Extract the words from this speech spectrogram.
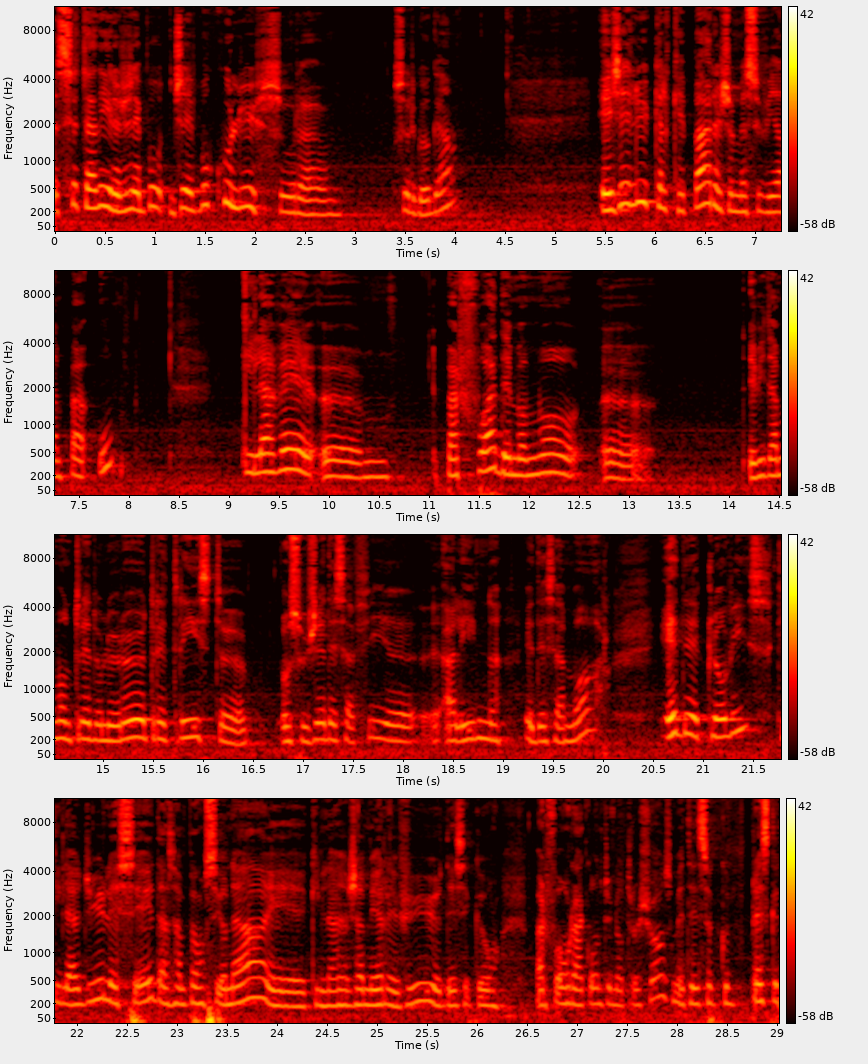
c'est-à-dire, j'ai beaucoup lu sur, euh, sur Gauguin, et j'ai lu quelque part, et je ne me souviens pas où, qu'il avait euh, parfois des moments euh, évidemment très douloureux, très tristes au sujet de sa fille Aline et de sa mort, et de Clovis qu'il a dû laisser dans un pensionnat et qu'il n'a jamais revu, de ce que parfois on raconte une autre chose, mais c'est ce que presque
